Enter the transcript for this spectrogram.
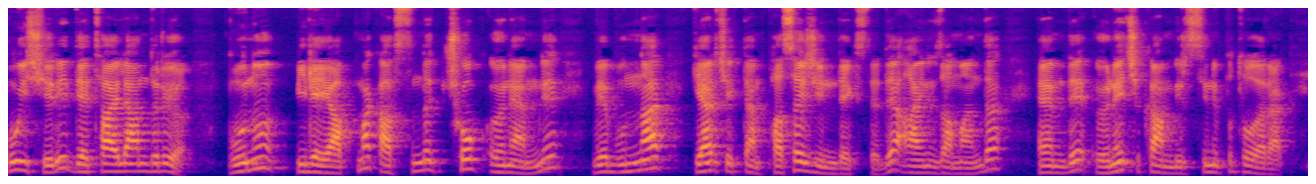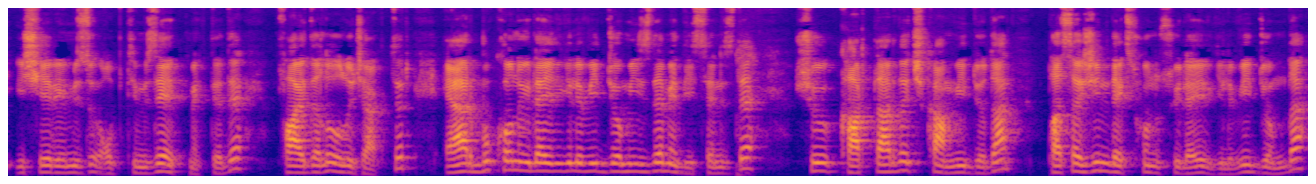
bu içeriği detaylandırıyor. Bunu bile yapmak aslında çok önemli ve bunlar gerçekten pasaj indekste de aynı zamanda hem de öne çıkan bir snippet olarak içeriğimizi optimize etmekte de faydalı olacaktır. Eğer bu konuyla ilgili videomu izlemediyseniz de şu kartlarda çıkan videodan pasaj indeks konusuyla ilgili videomu da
